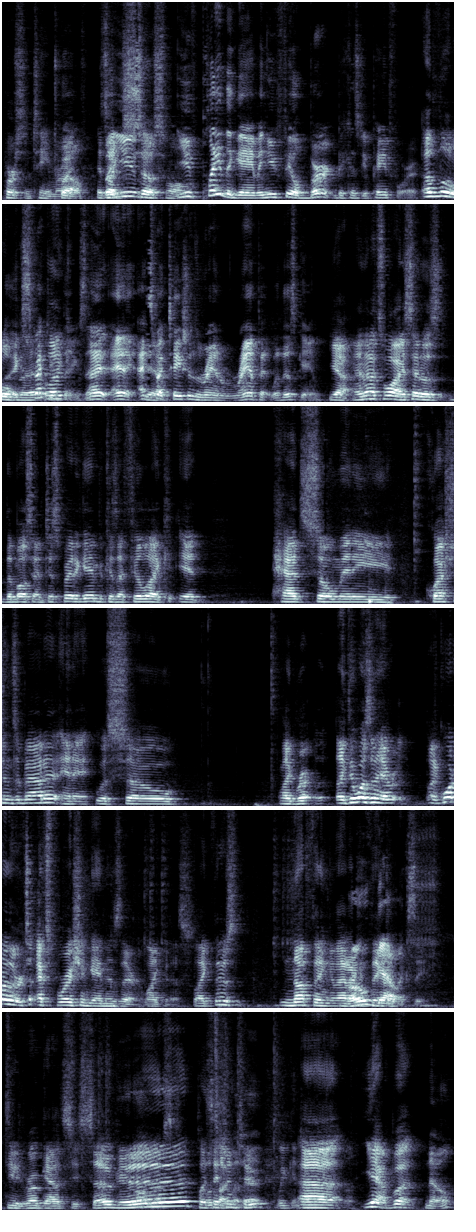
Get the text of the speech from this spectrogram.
person team, right? 12. It's But like so small. you've played the game and you feel burnt because you paid for it, a little bit, expecting like, things. I, I, expectations ran rampant with this game. Yeah, and that's why I said it was the most anticipated game because I feel like it had so many questions about it, and it was so like re- like there wasn't ever like what other exploration game is there like this? Like there's nothing that I Rogue think Galaxy. of. Dude, Rogue Galaxy's so good. We'll PlayStation Two. We can Uh, yeah, but no,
